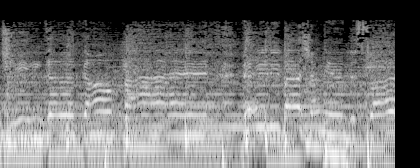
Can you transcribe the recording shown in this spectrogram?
最长情的告白。陪你把想念的酸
